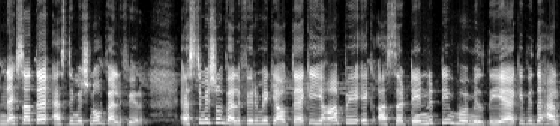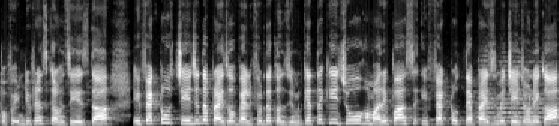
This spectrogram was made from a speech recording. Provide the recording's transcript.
नेक्स्ट आता है estimation of welfare estimation of welfare में क्या होता है कि यहाँ पे एक असरटेनिटी मिलती है कि with the help of indifference curves the effect of change in the price of welfare the consumer कहता है कि जो हमारे पास इफ़ेक्ट होता है प्राइस में चेंज होने का,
